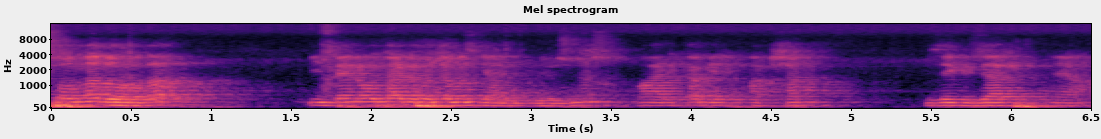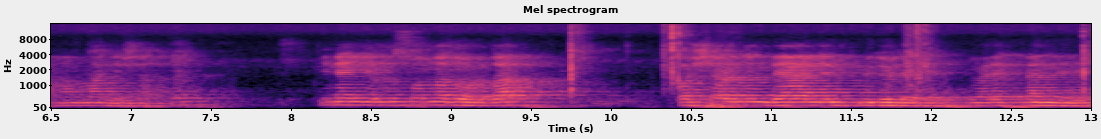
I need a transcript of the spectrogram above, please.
sonuna doğru da İlber Ortaylı hocamız geldi biliyorsunuz. Harika bir akşam bize güzel e, anlar yaşattı. Yine yılın sonuna doğru da başarının değerli müdürleri, öğretmenleri,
